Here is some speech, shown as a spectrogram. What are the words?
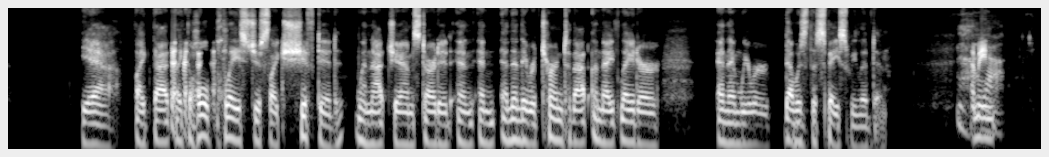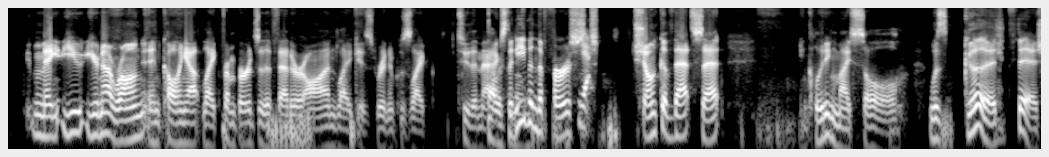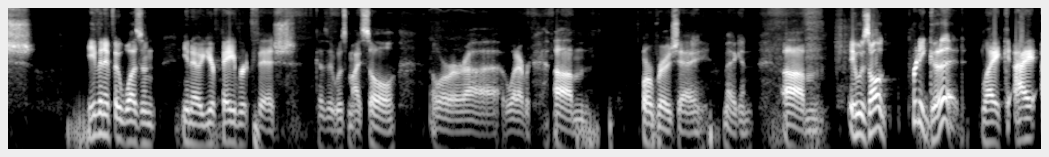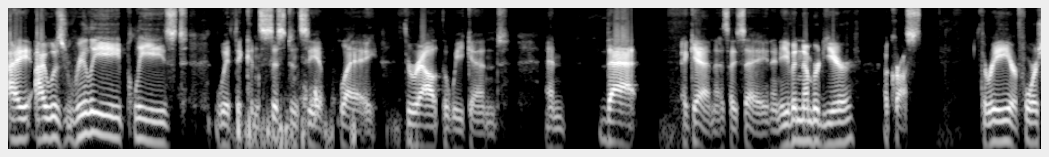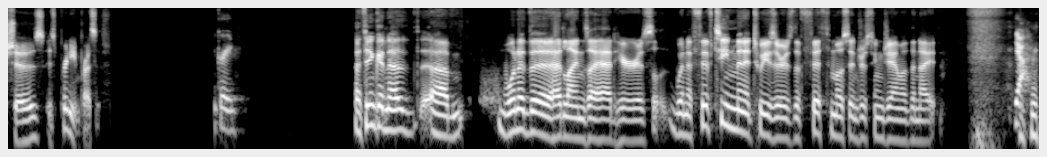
yeah, like that, like the whole place just like shifted when that jam started, and and and then they returned to that a night later, and then we were that was the space we lived in. I mean, Yeah. Meg, you you're not wrong in calling out like from birds of the feather on like is when it was like to the max. was the but even the first Yeah. chunk of that set, including my soul, was good Phish, even if it wasn't you know your favorite Phish because it was my soul or uh, whatever um, or Roger Megan. Um, it was all pretty good. Like I, I, I was really pleased with the consistency of play throughout the weekend, and that, again, as I say, in an even numbered year across three or four shows is pretty impressive. Agreed. I think another um, one of the headlines I had here is when a 15 minute tweezer is the fifth most interesting jam of the night. Yeah, and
